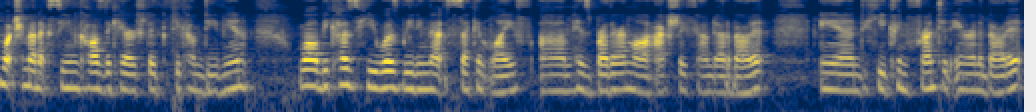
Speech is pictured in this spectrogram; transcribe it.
What traumatic scene caused the character to become deviant? Well, because he was leading that second life, um, his brother-in-law actually found out about it and he confronted Aaron about it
